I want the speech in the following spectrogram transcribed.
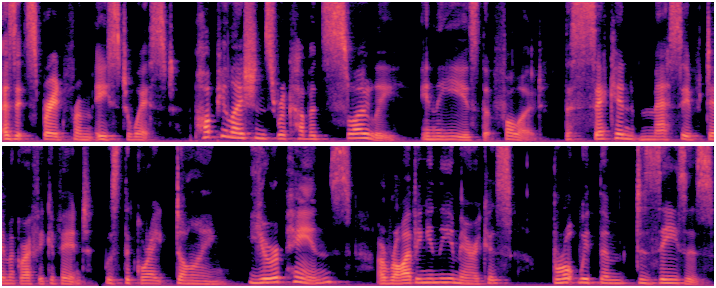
as it spread from east to west. Populations recovered slowly in the years that followed. The second massive demographic event was the Great Dying. Europeans arriving in the Americas brought with them diseases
